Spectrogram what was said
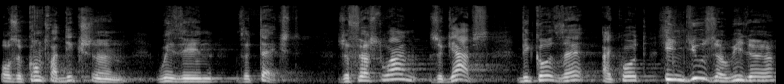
or the contradiction within the text. The first one, the gaps, because they, I quote, induce the reader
